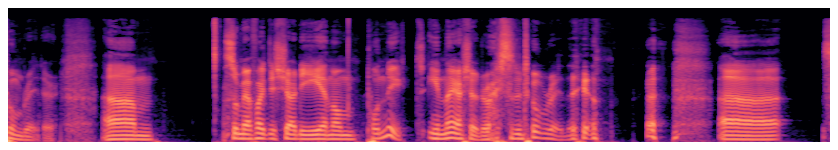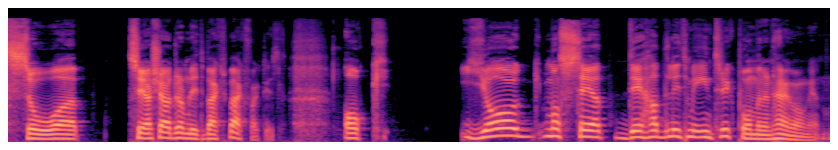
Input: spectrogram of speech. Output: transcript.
Tomb Raider. Ehm, som jag faktiskt körde igenom på nytt innan jag körde Rise of the Tomb Raider igen. Eh, så, så jag körde dem lite back-to-back faktiskt. Och jag måste säga att det hade lite mer intryck på mig den här gången.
